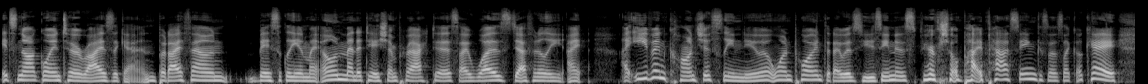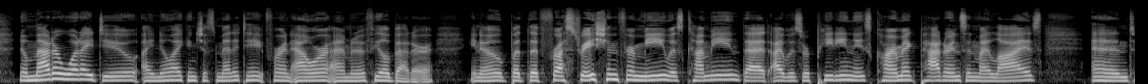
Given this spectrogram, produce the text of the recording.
it's not going to arise again. But I found basically in my own meditation practice, I was definitely, I, I even consciously knew at one point that I was using it as spiritual bypassing because I was like, okay, no matter what I do, I know I can just meditate for an hour I'm going to feel better, you know, but the frustration for me was coming that I was repeating these karma karmic patterns in my lives. And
